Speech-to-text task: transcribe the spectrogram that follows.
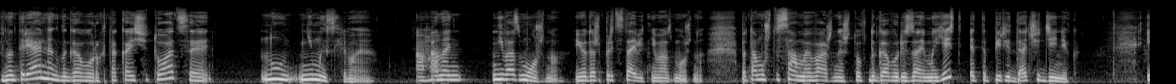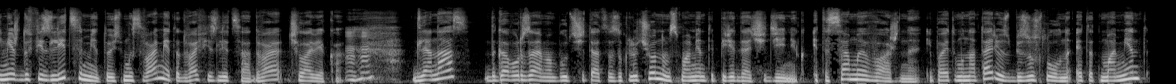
в нотариальных договорах такая ситуация, ну, немыслимая. Ага. Она невозможна. Ее даже представить невозможно. Потому что самое важное, что в договоре займа есть, это передача денег. И между физлицами, то есть мы с вами, это два физлица, два человека. Угу. Для нас договор займа будет считаться заключенным с момента передачи денег. Это самое важное. И поэтому нотариус, безусловно, этот момент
